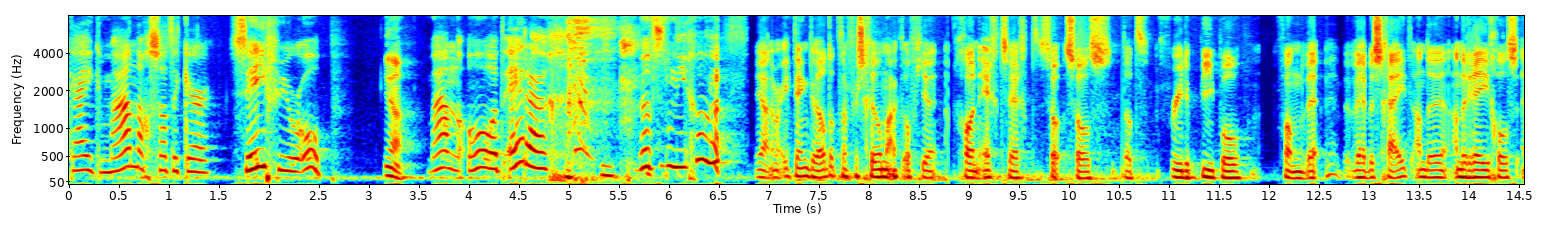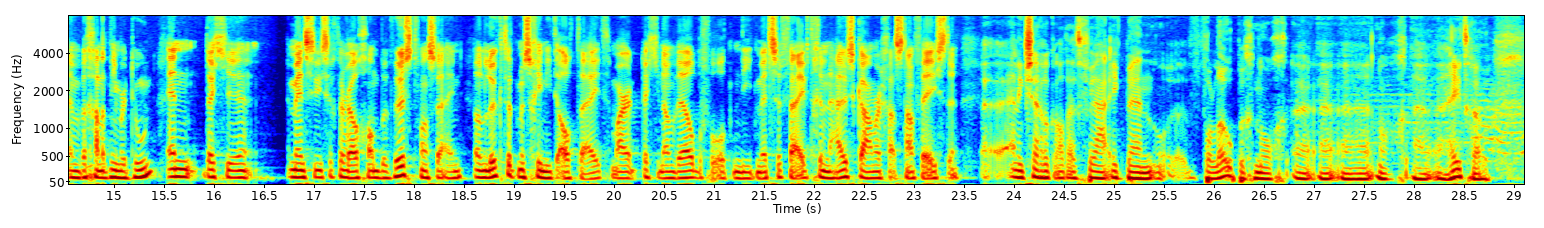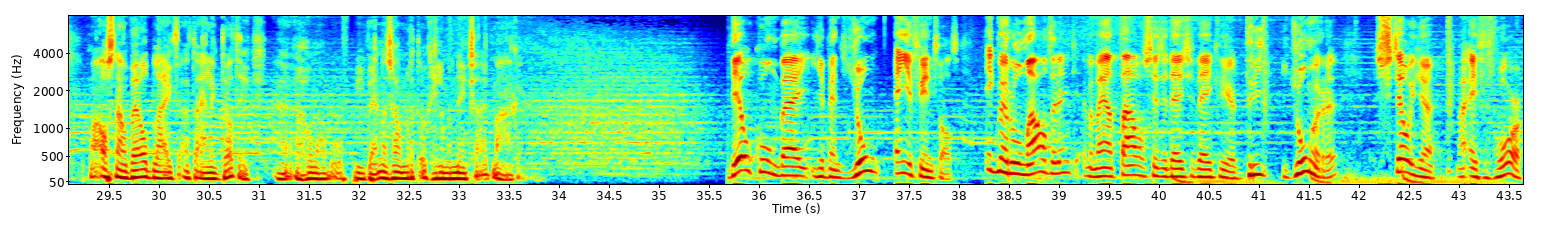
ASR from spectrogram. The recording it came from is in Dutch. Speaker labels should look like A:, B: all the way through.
A: Kijk, maandag zat ik er zeven uur op.
B: Ja.
A: Maandag, oh wat erg. dat is niet goed?
C: Ja, maar ik denk wel dat het een verschil maakt of je gewoon echt zegt, zo, zoals dat Free the People, van we, we hebben scheid aan de, aan de regels en we gaan het niet meer doen. En dat je mensen die zich er wel gewoon bewust van zijn, dan lukt het misschien niet altijd, maar dat je dan wel bijvoorbeeld niet met z'n vijftig in een huiskamer gaat staan feesten.
D: Eh, en ik zeg ook altijd van ja, ik ben eh, voorlopig nog, eh, eh, eh, nog eh, hetero. Maar als nou wel blijkt uiteindelijk dat ik eh, homo of bi ben, dan zou me dat ook helemaal niks uitmaken.
B: Welkom bij Je bent jong en je vindt wat. Ik ben Roel Maalderink en bij mij aan tafel zitten deze week weer drie jongeren. Stel je maar even voor.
